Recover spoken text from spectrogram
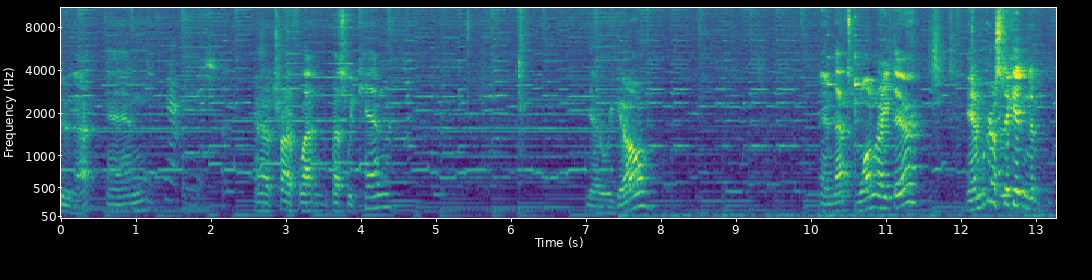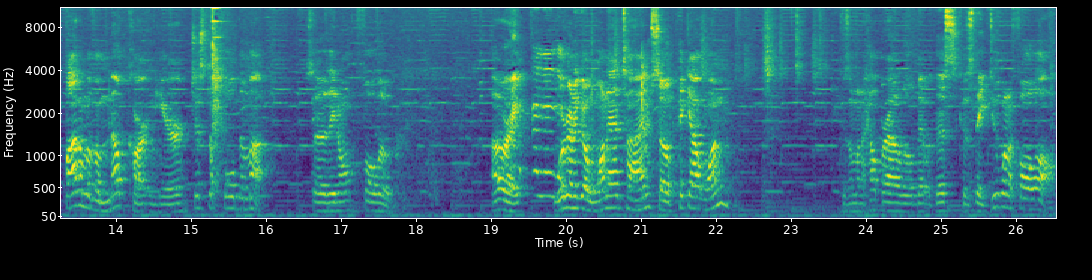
do that and uh, try to flatten it the best we can. There we go. And that's one right there. And we're gonna stick it in the bottom of a milk carton here just to hold them up so they don't fall over. All right, we're gonna go one at a time. So pick out one because I'm gonna help her out a little bit with this because they do want to fall off.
